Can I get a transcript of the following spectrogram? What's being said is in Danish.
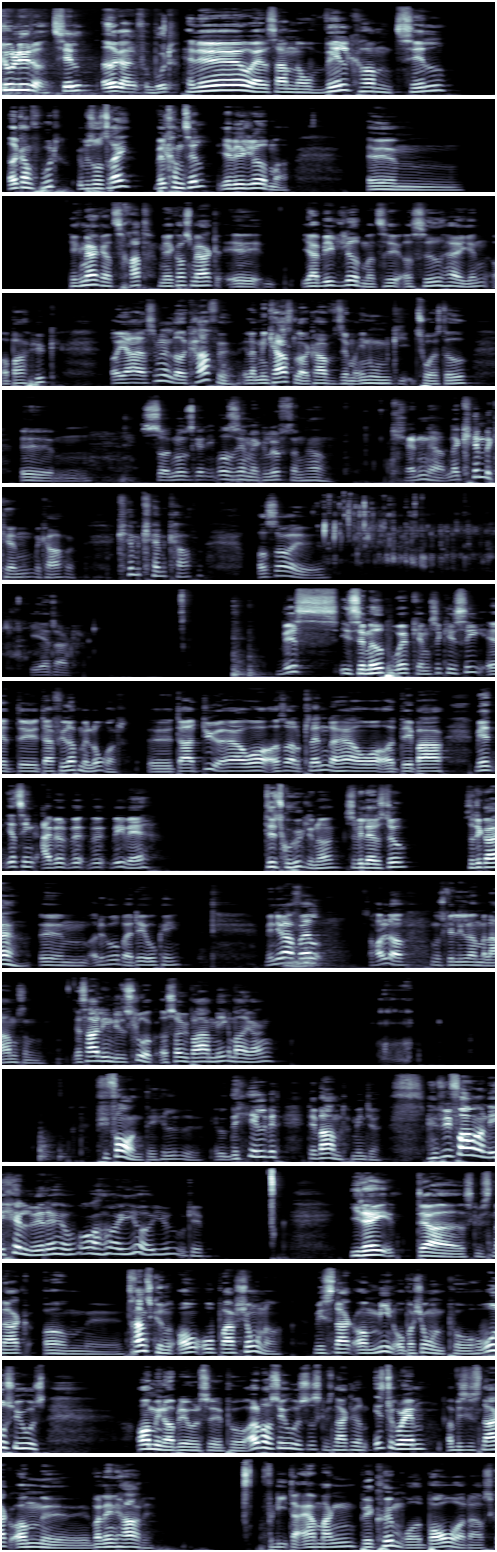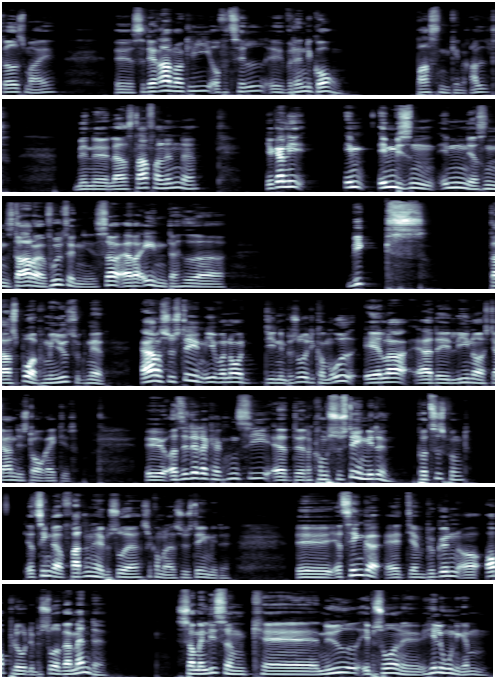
Du lytter til Adgang Forbudt. Hallo alle sammen, og velkommen til Adgang Forbudt, episode 3. Velkommen til, jeg vil glæde mig. Øhm, jeg kan mærke, at jeg er træt, men jeg kan også mærke, at jeg har virkelig glædet mig til at sidde her igen og bare hygge. Og jeg har simpelthen lavet kaffe, eller min kæreste lavede kaffe til mig, inden hun tog afsted. Øhm, så nu skal jeg lige prøve at se, om jeg kan løfte den her kanden her. Den er kæmpe kande med kaffe. Kæmpe kande med kaffe. Og så, øh... Ja tak. Hvis I ser med på webcam, så kan I se, at øh, der er fyldt op med lort. Øh, der er dyr herover, og så er der planter herover, og det er bare... Men jeg tænkte, ej, ved, ved, ved, ved I hvad? Det er sgu hyggeligt nok, så vi lader det stå. Så det gør jeg, øhm, og det håber jeg, det er okay. Men i hvert fald, hold op, nu skal jeg lige lade mig larme sådan. Jeg tager lige en lille slurk, og så er vi bare mega meget i gang. Fy foran det helvede. Eller det helvede. Det er varmt, mente jeg. Fy foran det helvede. Oh, oh, oh, oh. Okay. I dag, der skal vi snakke om øh, transkønnet og operationer. Vi skal snakke om min operation på Hobro sygehus. Og min oplevelse på Aalborg sygehus. Så skal vi snakke lidt om Instagram. Og vi skal snakke om, øh, hvordan jeg har det. Fordi der er mange bekymrede borgere, der har skrevet til mig. Øh, så det er rart nok lige at fortælle, øh, hvordan det går. Bare sådan generelt. Men øh, lad os starte fra den ende af. Jeg kan lige, ind, inden, vi sådan, inden jeg sådan starter fuldstændig, så er der en, der hedder Vix, der har spurgt på min YouTube-kanal. Er der system i, hvornår dine episoder de kommer ud, eller er det lige når stjernen de står rigtigt? Øh, og til det der kan jeg kun sige, at øh, der kommer system i det på et tidspunkt. Jeg tænker, fra den her episode af, så kommer der et system i det. Øh, jeg tænker, at jeg vil begynde at uploade episoder hver mandag. Så man ligesom kan nyde episoderne hele ugen igennem.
